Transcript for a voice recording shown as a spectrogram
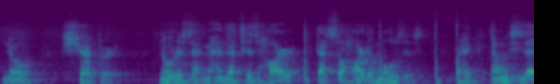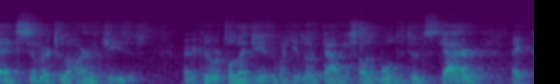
no shepherd. Notice that, man, that's his heart. That's the heart of Moses, right? And we see that it's similar to the heart of Jesus, right? Because we're told that Jesus, when he looked out, he saw the multitude scattered like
